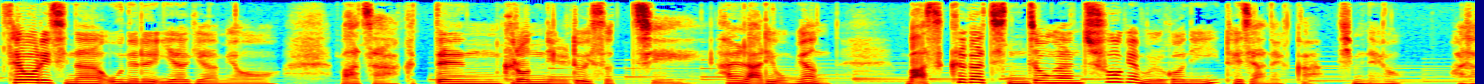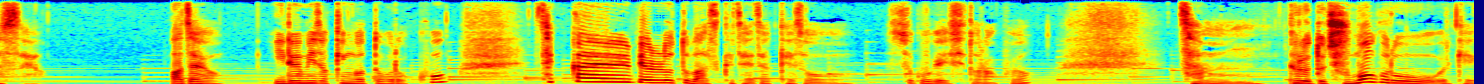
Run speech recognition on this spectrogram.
세월이 지나 오늘을 이야기하며 맞아, 그땐 그런 일도 있었지 할 날이 오면 마스크가 진정한 추억의 물건이 되지 않을까 싶네요. 하셨어요. 맞아요. 이름이 적힌 것도 그렇고 색깔별로 또 마스크 제작해서 쓰고 계시더라고요. 참 그리고 또 주먹으로 이렇게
